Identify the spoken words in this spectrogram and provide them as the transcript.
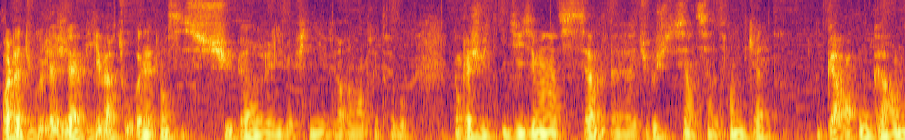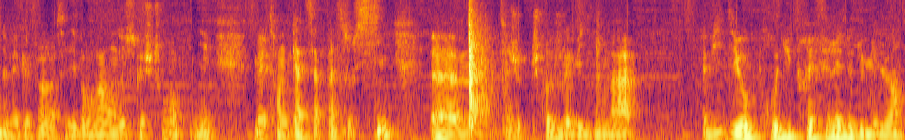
Voilà, du coup là je l'ai appliqué partout. Honnêtement, c'est super joli. Le fini est vraiment très très beau. Donc là, je vais utiliser mon anti-cerne. Euh, du coup, j'utilise un anti-cerne 34 ou 40, de Make Up Forever. Ça dépend vraiment de ce que je trouve en premier. Mais le 34, ça passe aussi. Euh, je, crois que je vous l'avais dit dans ma vidéo produit préféré de 2020.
